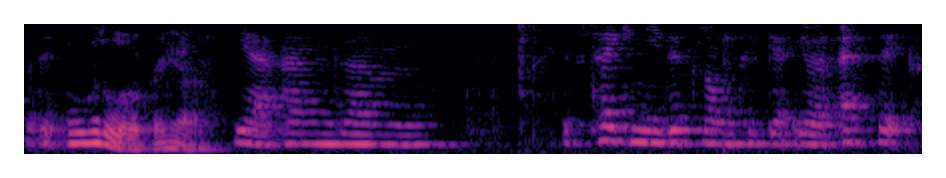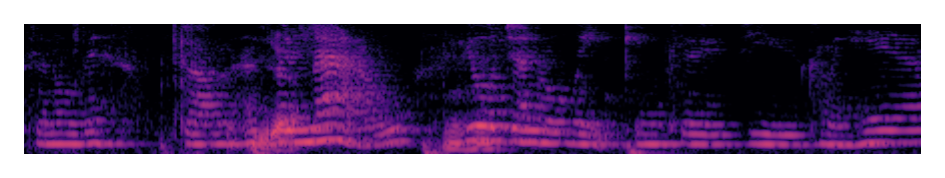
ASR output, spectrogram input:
but it a little over yeah yeah and um, it's taken you this long to get your ethics and all this done and yes. so now mm-hmm. your general week includes you coming here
